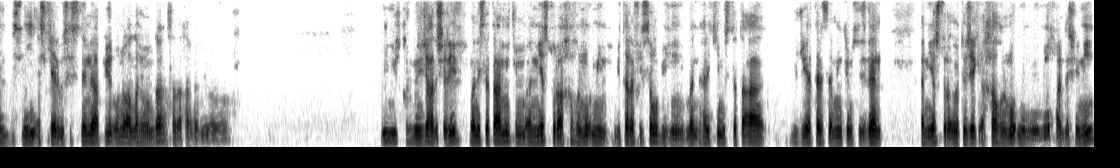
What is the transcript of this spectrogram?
elbiseyi eski elbisesini ne yapıyor? Onu Allah yolunda sadaka veriyor. 1141. hadis-i şerif Men istata'a minkum en yestura ahahul mu'min bi tarafi sevbihi Men her kim istata'a gücü yeterse minkum sizden en yestura örtecek ahahul mu'min mümin kardeşini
